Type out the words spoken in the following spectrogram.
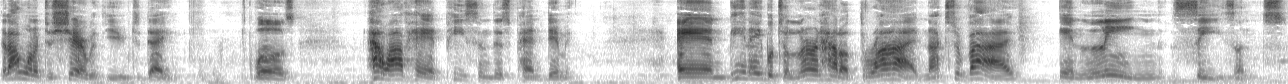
that I wanted to share with you today was how I've had peace in this pandemic and being able to learn how to thrive, not survive, in lean seasons.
